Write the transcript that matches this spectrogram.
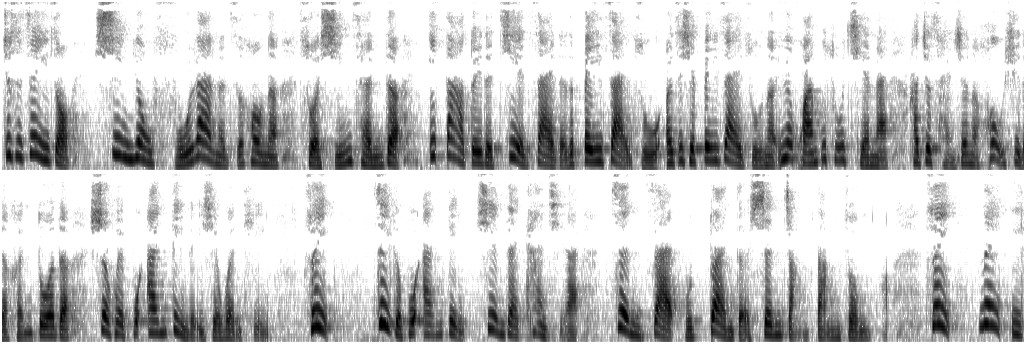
就是这一种信用腐烂了之后呢，所形成的一大堆的借债的背债族，而这些背债族呢，因为还不出钱来，它就产生了后续的很多的社会不安定的一些问题。所以这个不安定现在看起来正在不断的生长当中啊，所以。那一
